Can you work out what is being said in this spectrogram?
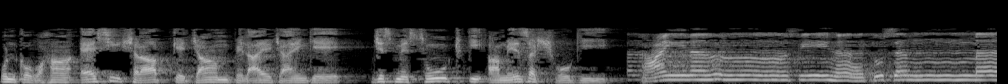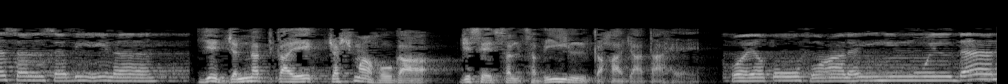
ان کو وہاں ایسی شراب کے جام پلائے جائیں گے جس میں سونٹ کی آمیزش ہوگی۔ عَيْنًا فِيهَا تُسَمَّى سَلْسَبِيلًا یہ جنت کا ایک چشمہ ہوگا جسے سلسبیل کہا جاتا ہے۔ ويطوف عليهم ولدان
